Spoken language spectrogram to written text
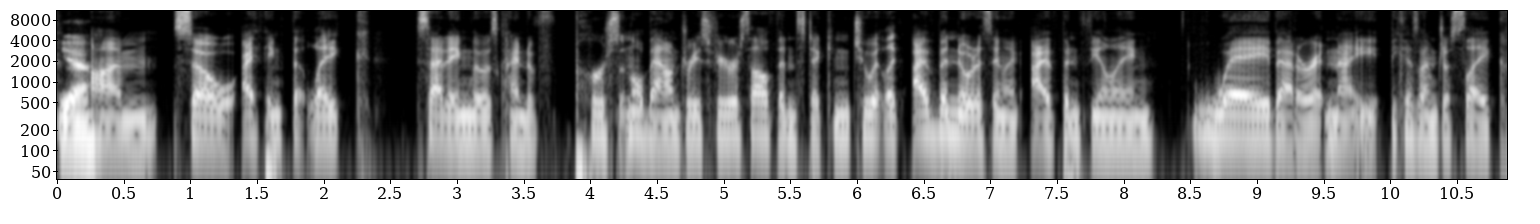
Yeah. Um, so I think that like setting those kind of personal boundaries for yourself and sticking to it, like I've been noticing, like I've been feeling way better at night because I'm just like,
